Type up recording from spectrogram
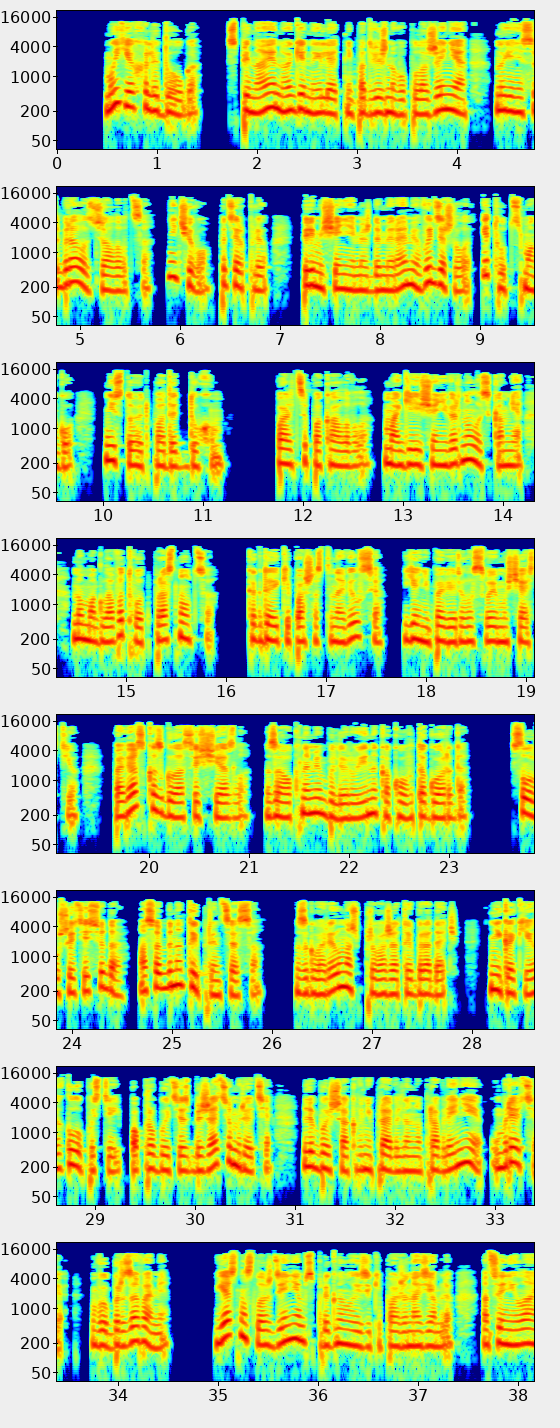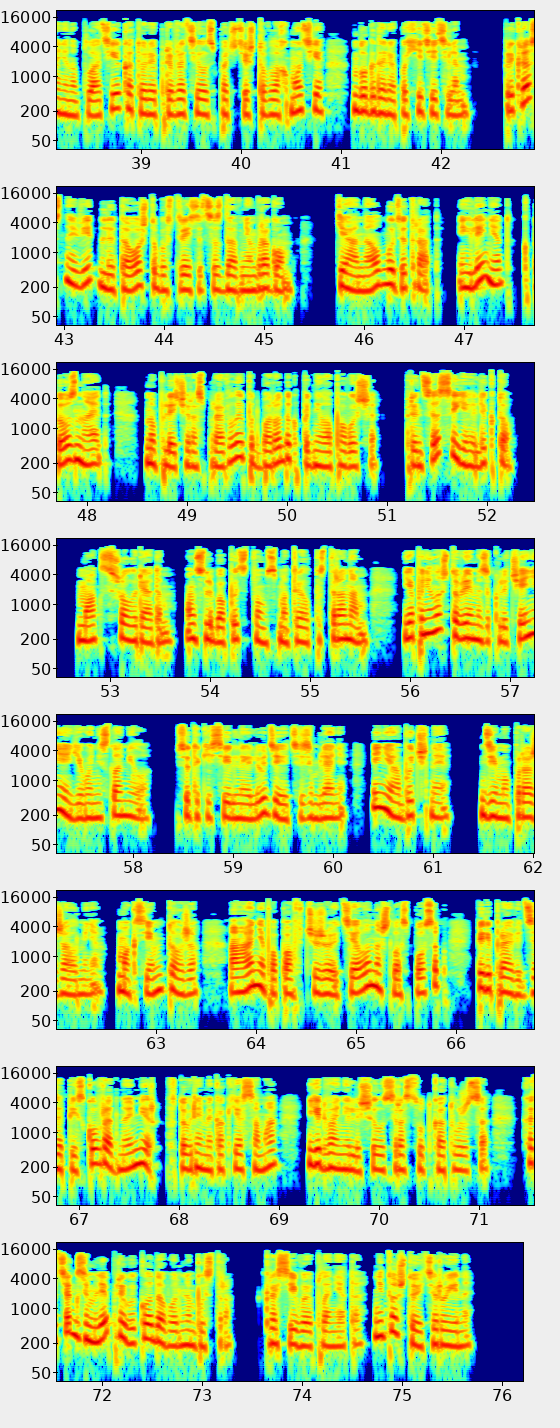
Мы ехали долго. Спина и ноги ныли от неподвижного положения, но я не собиралась жаловаться. Ничего, потерплю. Перемещение между мирами выдержала, и тут смогу. Не стоит падать духом. Пальцы покалывало. Магия еще не вернулась ко мне, но могла вот-вот проснуться. Когда экипаж остановился, я не поверила своему счастью. Повязка с глаз исчезла. За окнами были руины какого-то города. «Слушайте сюда, особенно ты, принцесса», — заговорил наш провожатый бородач. «Никаких глупостей. Попробуйте сбежать — умрете. Любой шаг в неправильном направлении — умрете. Выбор за вами». Я с наслаждением спрыгнула из экипажа на землю, оценила Анина платье, которое превратилось почти что в лохмотье благодаря похитителям. Прекрасный вид для того, чтобы встретиться с давним врагом. Кианел будет рад. Или нет, кто знает. Но плечи расправила и подбородок подняла повыше. Принцесса я или кто? Макс шел рядом. Он с любопытством смотрел по сторонам. Я поняла, что время заключения его не сломило. Все-таки сильные люди эти земляне. И необычные. Дима поражал меня. Максим тоже. А Аня, попав в чужое тело, нашла способ переправить записку в родной мир, в то время как я сама едва не лишилась рассудка от ужаса. Хотя к Земле привыкла довольно быстро. Красивая планета. Не то, что эти руины.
